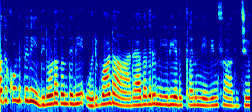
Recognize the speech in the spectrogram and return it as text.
അതുകൊണ്ട് തന്നെ ഇതിനോടകം തന്നെ ഒരുപാട് ആരാധകരെ നേടിയെടുക്കാനും നെവിൻ സാധിച്ചു.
